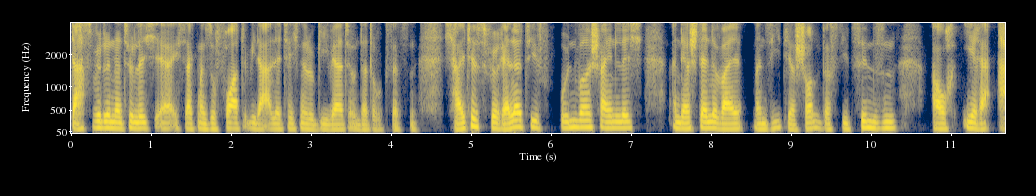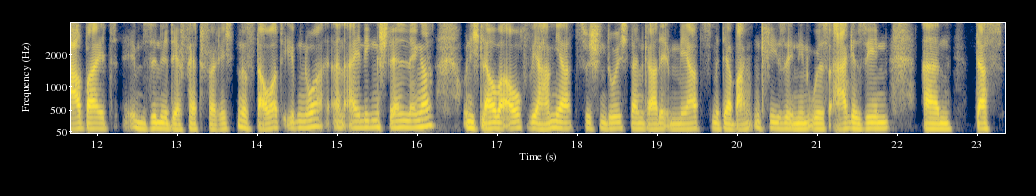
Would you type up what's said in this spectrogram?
das würde natürlich, äh, ich sag mal, sofort wieder alle Technologiewerte unter Druck setzen. Ich halte es für relativ unwahrscheinlich an der Stelle, weil man sieht ja schon, dass die Zinsen auch ihre Arbeit im Sinne der FED verrichten. Das dauert eben nur an einigen Stellen länger. Und ich glaube auch, wir haben ja zwischendurch dann gerade im März mit der Bankenkrise in den USA gesehen, ähm, dass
